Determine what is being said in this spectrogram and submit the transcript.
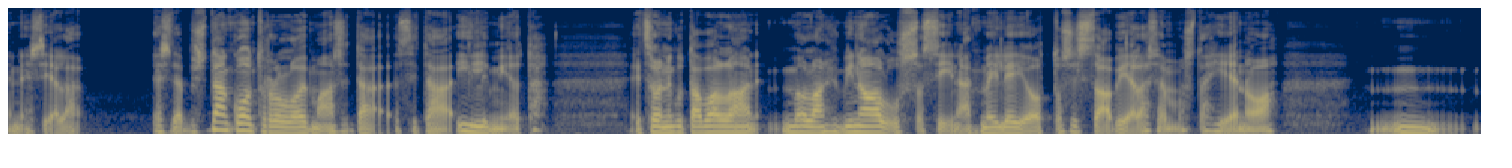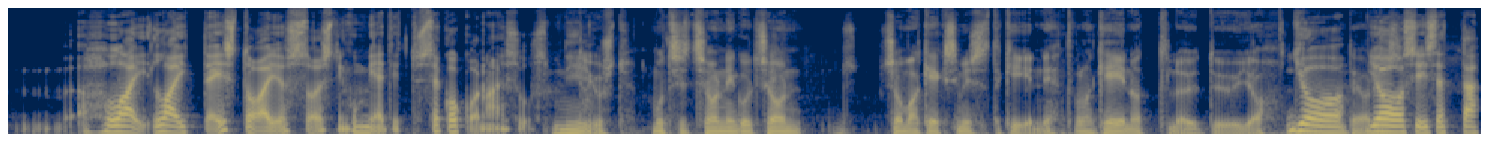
ja ne siellä ja sitä pystytään kontrolloimaan sitä, sitä ilmiötä. Et se on niinku tavallaan, me ollaan hyvin alussa siinä, että meillä ei ole tosissaan vielä semmoista hienoa mm, lai, laitteistoa, jossa olisi niinku mietitty se kokonaisuus. Niin just, mutta sitten se on, niinku, se, on, se on vaan keksimisestä kiinni. Tavallaan keinot löytyy jo. Joo, teoriassa. joo siis että,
